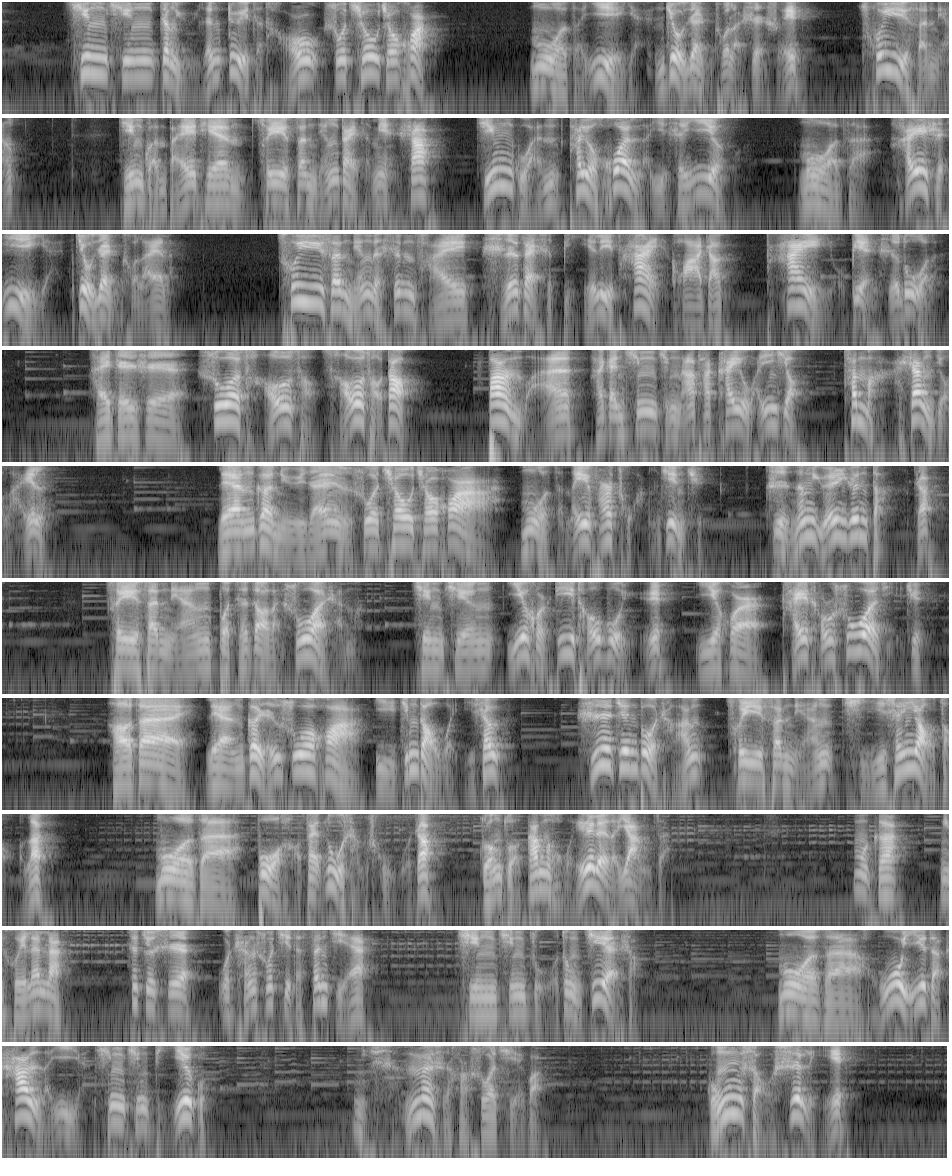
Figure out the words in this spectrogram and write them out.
青青正与人对着头说悄悄话，墨子一眼就认出了是谁——崔三娘。尽管白天崔三娘戴着面纱，尽管她又换了一身衣服，墨子还是一眼。就认出来了，崔三娘的身材实在是比例太夸张，太有辨识度了，还真是说曹操，曹操到，傍晚还敢轻轻拿他开玩笑，他马上就来了。两个女人说悄悄话，木子没法闯进去，只能远远等着。崔三娘不知道在说什么，青青一会儿低头不语，一会儿抬头说几句。好在两个人说话已经到尾声，时间不长，崔三娘起身要走了。墨子不好在路上杵着，装作刚回来的样子。木哥，你回来了，这就是。我常说起的三姐，青青主动介绍。墨子狐疑的看了一眼青青，嘀咕：“你什么时候说起过？”拱手施礼：“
